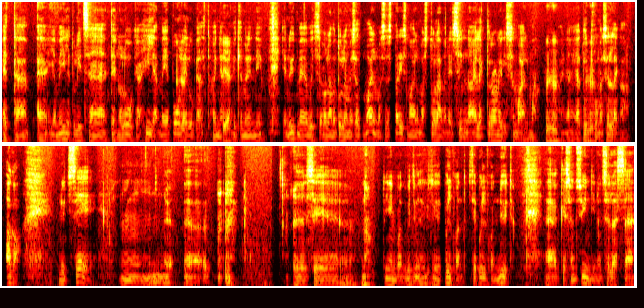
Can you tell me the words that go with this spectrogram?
et äh, ja meile tulid see tehnoloogia hiljem meie poole elu pealt on ju Jah. ütleme nüüd nii. ja nüüd me võts-, oleme, tuleme sealt maailmast, sellest päris maailmast tuleme nüüd sinna elektroonilisse maailma on ju ja tutvume sellega, aga nüüd see äh, see noh, inimkond, ütleme põlvkond, see põlvkond nüüd, kes on sündinud sellesse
